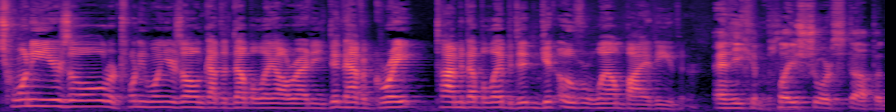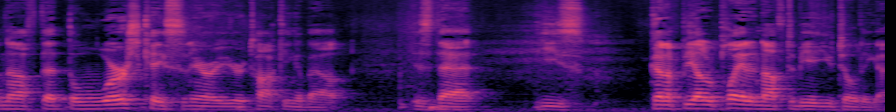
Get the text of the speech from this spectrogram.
20 years old or 21 years old, got the double A already. Didn't have a great time in double A, but didn't get overwhelmed by it either. and he can play shortstop enough that the worst case scenario you're talking about is that he's going to be able to play it enough to be a utility guy.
